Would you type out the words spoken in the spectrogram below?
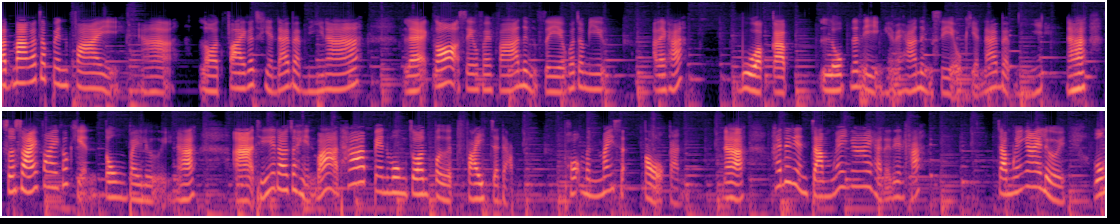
ถัดมาก็จะเป็นไฟอ่าหลอดไฟก็เขียนได้แบบนี้นะ และก็เซลล์ไฟฟ้า 1 เซลล์ก็จะมีอะไรคะ บวกกับลบนั่นเองเห็นไหมคะ1เซลล์เขียนได้แบบนี้นะคะส่วนสายไฟก็เขียนตรงไปเลยนะคะอ่าทีนี้เราจะเห็นว่าถ้าเป็นวงจรเปิดไฟจะดับ เพราะมันไม่ต่อกันนะคะให้นักเรียนจำง่าย ๆ ค่ะนักเรียนคะจำง่าย ๆเลย วง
